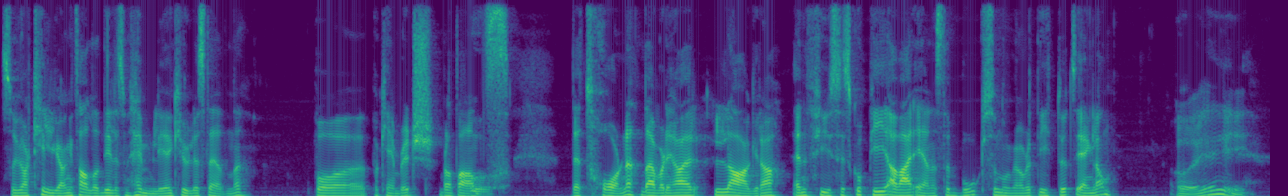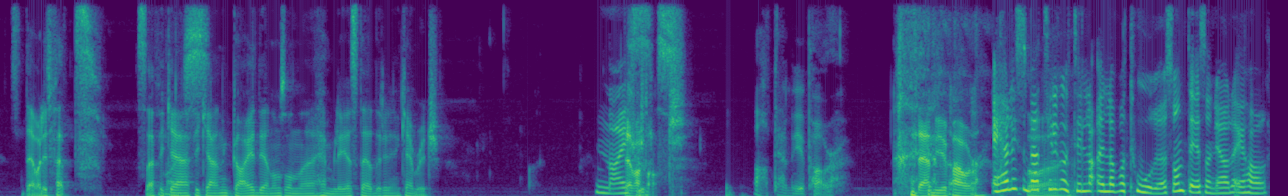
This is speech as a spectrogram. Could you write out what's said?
Så hun har tilgang til alle de liksom hemmelige, kule stedene på, på Cambridge. Blant annet det tårnet der hvor de har lagra en fysisk kopi av hver eneste bok som noen gang har blitt gitt ut i England. Oi. Så det var litt fett. Så jeg fikk, Nice. jeg, fikk jeg en guide gjennom sånne hemmelige steder i Cambridge. Nice. Det var stas. Ah, det er mye power. Det er mye power. Jeg har liksom bare tilgang til laboratorier og sånt. Det er sånn, ja, jeg har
